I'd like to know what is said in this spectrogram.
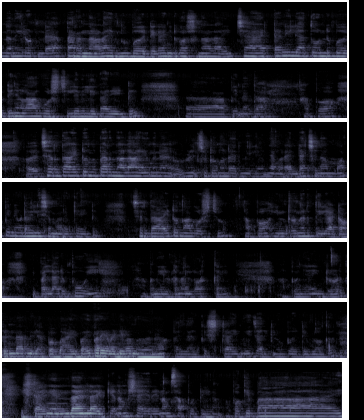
ഇന്ന് നീലൂട്ടിന്റെ പിറന്നാളായിരുന്നു. ബർത്ത്ഡേ കഴിഞ്ഞിട്ട് കുറച്ച് നാളായി. ചേട്ടൻ ഇല്ലാത്തതുകൊണ്ട് ബർത്ത്ഡേ ഞങ്ങൾ ആഘോഷിച്ചില്ല വലിയ കാര്യമായിട്ട്. പിന്നെന്താ? അപ്പോൾ ചെറുതായിട്ടൊന്ന് പിറന്നാൾ ആരും ഇങ്ങനെ വിളിച്ചിട്ടൊന്നും ഉണ്ടായിരുന്നില്ല. ഞങ്ങൾ എന്റെ അച്ഛൻ അമ്മ പിന്നെ ഇവിടെ വലിയച്ഛന്മാരൊക്കെ ആയിട്ട് ചെറുതായിട്ടൊന്ന് ആഘോഷിച്ചു. അപ്പോൾ ഇന്റർവ്യൂ ഒന്നും എടുത്തില്ല കേട്ടോ. ഇപ്പം എല്ലാവരും പോയി. അപ്പോൾ നീലൂട്ട നല്ല ഉറക്കായി. അപ്പോൾ ഞാൻ ഇൻട്രോ എടുത്തിട്ടുണ്ടായിരുന്നില്ല അപ്പോൾ ബൈ ബൈ പറയാൻ വേണ്ടി വന്നതാണ്. അപ്പോൾ എല്ലാവർക്കും ഇഷ്ടമായി എന്ന് വിചാരിക്കുന്നു ബർത്ത്ഡേ വ്ളോഗ് ഇഷ്ടമായി എന്തായാലും ലൈക്ക് ചെയ്യണം ഷെയർ ചെയ്യണം സപ്പോർട്ട് ചെയ്യണം. അപ്പോൾ ഓക്കെ ബൈ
